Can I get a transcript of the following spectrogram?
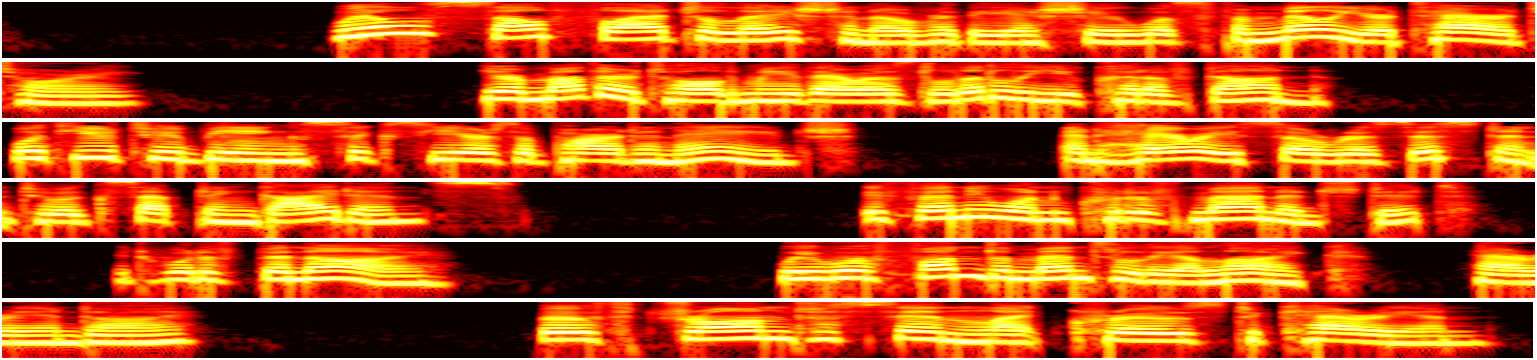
Will's self flagellation over the issue was familiar territory. Your mother told me there was little you could have done, with you two being six years apart in age, and Harry so resistant to accepting guidance. If anyone could have managed it, it would have been I. We were fundamentally alike, Harry and I, both drawn to sin like crows to carrion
